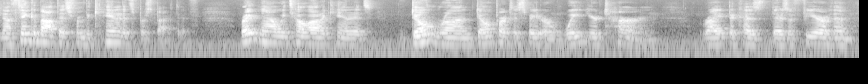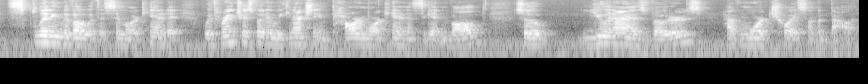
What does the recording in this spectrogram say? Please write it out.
Now, think about this from the candidate's perspective. Right now, we tell a lot of candidates don't run, don't participate, or wait your turn right? Because there's a fear of them splitting the vote with a similar candidate. With ranked choice voting, we can actually empower more candidates to get involved. So you and I, as voters, have more choice on the ballot.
